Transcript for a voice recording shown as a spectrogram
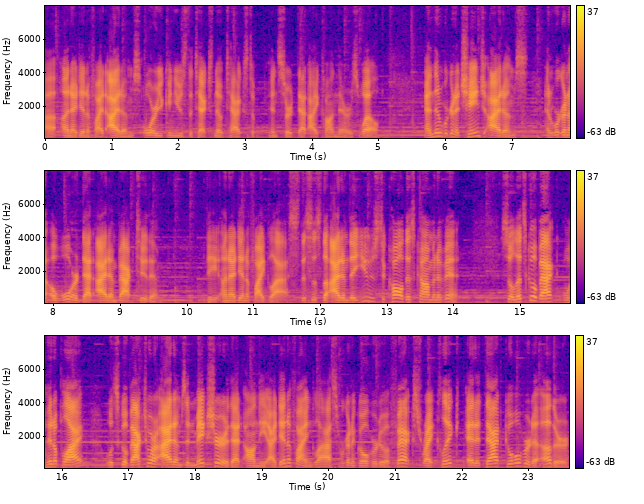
uh, unidentified items or you can use the text note tags to insert that icon there as well and then we're going to change items and we're going to award that item back to them, the unidentified glass. This is the item they use to call this common event. So let's go back, we'll hit apply, let's go back to our items and make sure that on the identifying glass, we're going to go over to effects, right click, edit that, go over to other,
